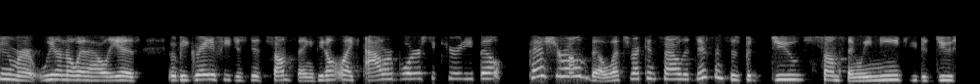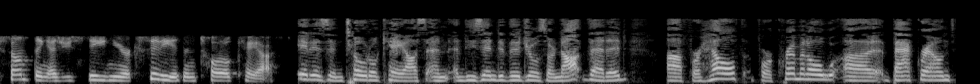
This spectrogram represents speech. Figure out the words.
Schumer. We don't know where the hell he is. It would be great if he just did something. If you don't like our border security bill, pass your own bill. Let's reconcile the differences, but do something. We need you to do something. As you see, New York City is in total chaos. It is in total chaos, and, and these individuals are not vetted. Uh, for health, for criminal uh, backgrounds,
